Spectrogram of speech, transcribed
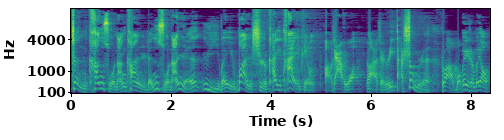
朕堪所难堪，人所难忍，欲以为万事开太平。好家伙，是吧？简直一大圣人，是吧？我为什么要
